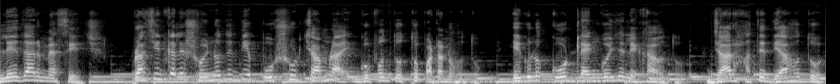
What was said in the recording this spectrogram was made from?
Leather message. প্রাচীনকালে সৈন্যদের দিয়ে পশুর চামড়ায় গোপন তথ্য পাঠানো হতো। এগুলো কোড ল্যাঙ্গুয়েজে লেখা হতো। যার হাতে দেয়া হতো,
